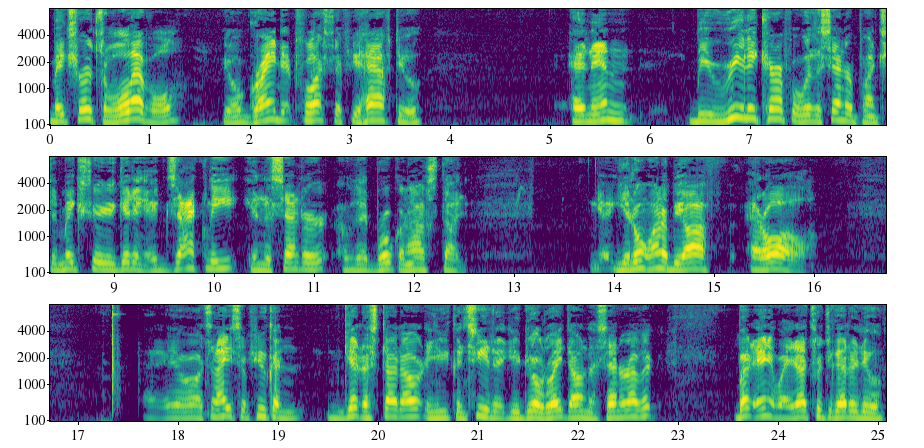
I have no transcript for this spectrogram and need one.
make sure it's level, you know, grind it flush if you have to, and then be really careful with the center punch and make sure you're getting exactly in the center of that broken off stud. You don't want to be off at all. Uh, you know, it's nice if you can get a stud out and you can see that you drilled right down the center of it. But anyway, that's what you got to do.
